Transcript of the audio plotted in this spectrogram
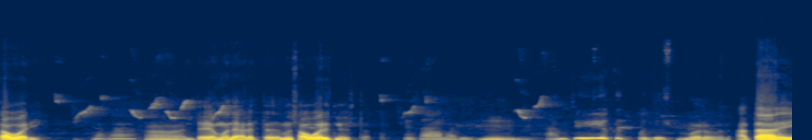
सहावारी. हा, हां त्याच्यामध्ये आल्यात तर मग सहावारीच नेसतात. ते सहावारी. हम्म, आमची एकच पद्धत. बरोबर. आता ही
